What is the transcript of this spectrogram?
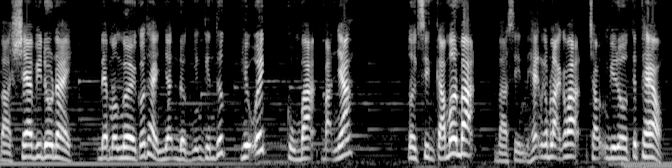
và share video này để mọi người có thể nhận được những kiến thức hữu ích cùng bạn bạn nhé. Tôi xin cảm ơn bạn và xin hẹn gặp lại các bạn trong video tiếp theo.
